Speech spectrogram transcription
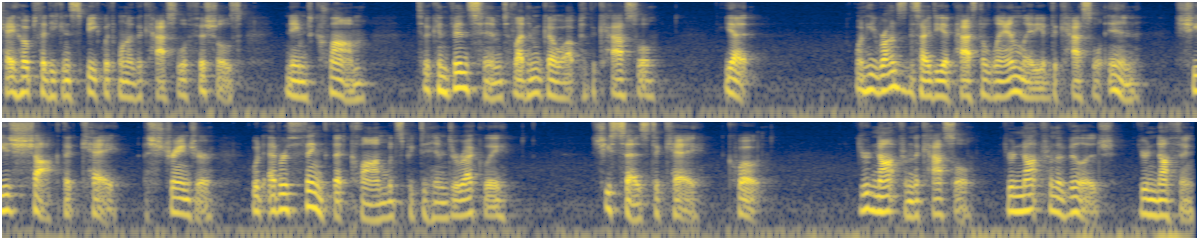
K hopes that he can speak with one of the castle officials, named Klam, to convince him to let him go up to the castle. Yet, when he runs this idea past the landlady of the castle inn, she is shocked that K, a stranger, would ever think that Klam would speak to him directly. She says to K, quote, You're not from the castle. You're not from the village. You're nothing.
